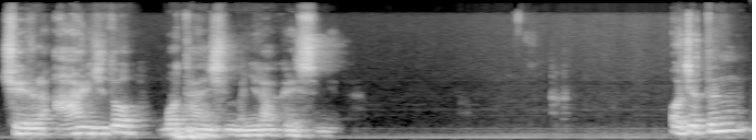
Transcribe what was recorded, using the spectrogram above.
죄를 알지도 못하신 분이라 그랬습니다. 어쨌든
